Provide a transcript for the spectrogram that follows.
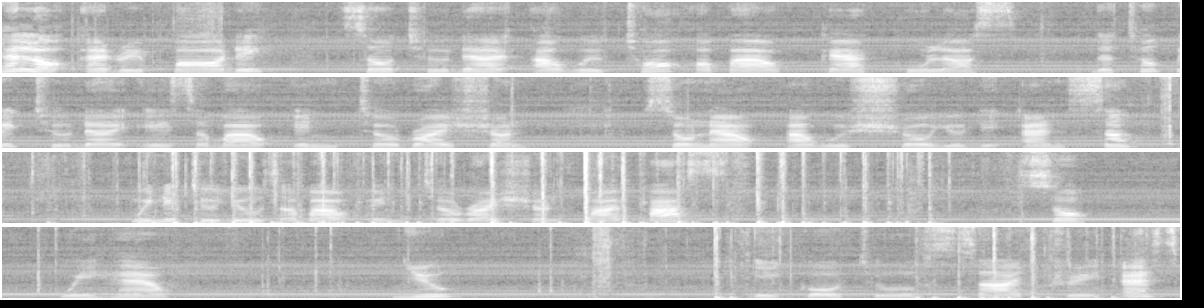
Hello everybody. So today I will talk about calculus. The topic today is about integration. So now I will show you the answer. We need to use about integration by parts. So we have u equal to sine 3x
